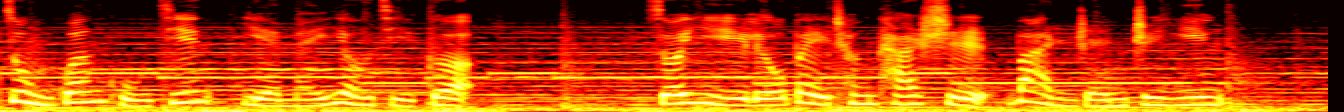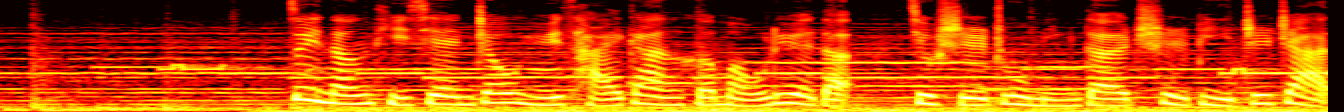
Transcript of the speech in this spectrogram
纵观古今也没有几个，所以刘备称他是万人之英。最能体现周瑜才干和谋略的，就是著名的赤壁之战。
